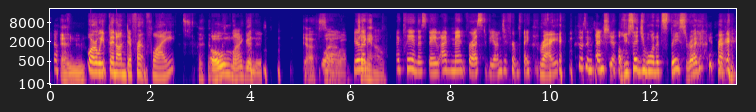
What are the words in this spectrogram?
And or we've been on different flights. oh my goodness. yeah. So, Wow. uh, You're so like- anyhow, I planned this, babe. I meant for us to be on different planes. Right. It was intentional. You said you wanted space, right? right.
